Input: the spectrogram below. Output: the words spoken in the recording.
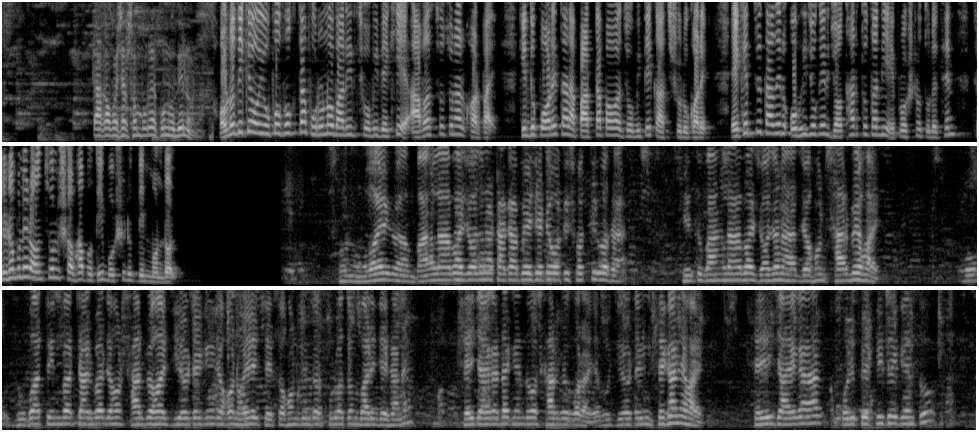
টাকা পয়সা সম্পর্কে কোনো দিনও না। অন্যদিকে ওই উপভোক্তা পুরনো বাড়ির ছবি দেখিয়ে আবাস যোজনার ঘর পায় কিন্তু পরে তারা পাট্টা পাওয়া জমিতে কাজ শুরু করে। এক্ষেত্রে তাদের অভিযোগের যথার্থতা নিয়ে প্রশ্ন তুলেছেন তৃণমূলের অঞ্চল সভাপতি বশিরুদ্দিন মণ্ডল। শোনো ওই বাংলা আবাস যোজনা টাকা পেয়েছে এটা অতি সত্যি কথা কিন্তু বাংলা আবাস যোজনা যখন সার্ভে হয় ও দুবার, তিনবার, চারবার যখন সার্ভে হয় জিও ট্যাগিং যখন হয়েছে, তখন কিন্তু পুরাতন বাড়ি যেখানে, সেই জায়গাটা কিন্তু ও সার্ভে করায় এবং জিও ট্যাগিং সেখানে হয়। সেই জায়গার পরিপ্রেক্ষিতে কিন্তু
